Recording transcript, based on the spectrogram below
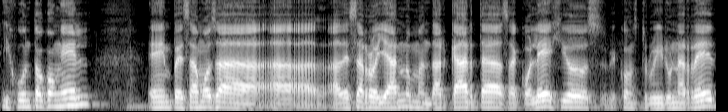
Y junto con él empezamos a, desarrollarnos, mandar cartas a colegios, construir una red.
